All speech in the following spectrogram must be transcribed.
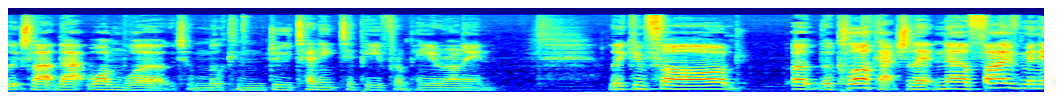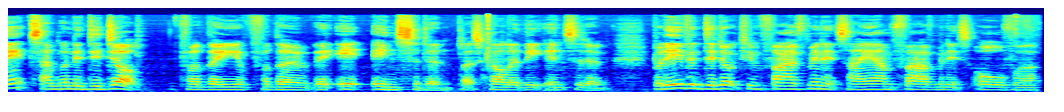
Looks like that one worked and we can do 1080p from here on in. Looking for uh, the clock actually. Now five minutes. I'm going to deduct for the for the, the incident. Let's call it the incident. But even deducting five minutes, I am five minutes over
